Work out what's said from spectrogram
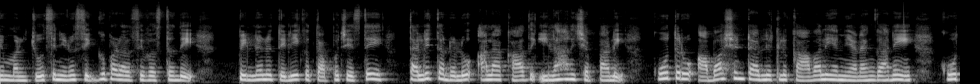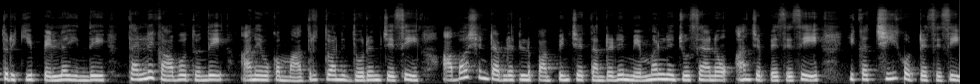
మిమ్మల్ని చూసి నేను సిగ్గుపడాల్సి వస్తుంది. పిల్లలు తెలియక తప్పు చేస్తే తల్లిదండ్రులు అలా కాదు ఇలా అని చెప్పాలి. కూతురు అబాషన్ టాబ్లెట్లు కావాలి అని అనగానే కూతురికి పెళ్ళయింది తల్లి కాబోతుంది అనే ఒక మాతృత్వాన్ని దూరం చేసి అబాషన్ టాబ్లెట్లు పంపించే తండ్రిని మిమ్మల్ని చూశాను అని చెప్పేసేసి ఇక చీ కొట్టేసేసి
